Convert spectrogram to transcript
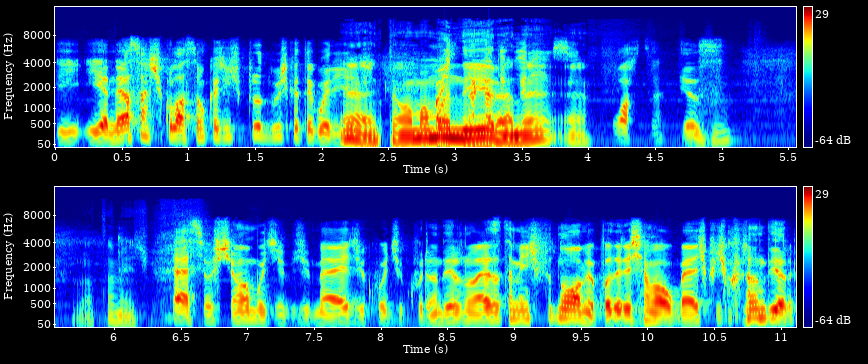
e, e, é nessa articulação que a gente produz categorias. É, então é uma Mas maneira, né? É. Importa. Isso. Uhum. Exatamente. É, se eu chamo de, de médico ou de curandeiro, não é exatamente o nome, eu poderia chamar o médico de curandeiro.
